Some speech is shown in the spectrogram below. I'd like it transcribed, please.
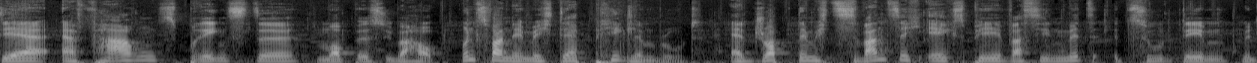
der erfahrungsbringendste Mob ist überhaupt. Und zwar nämlich der Piglin Brute. Er droppt nämlich 20 EXP, was ihn mit zu dem mit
